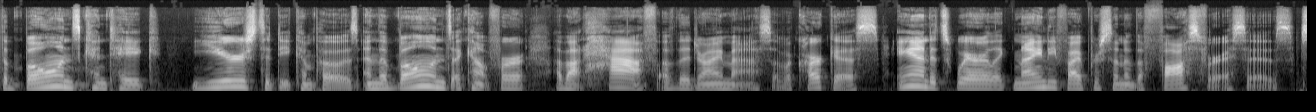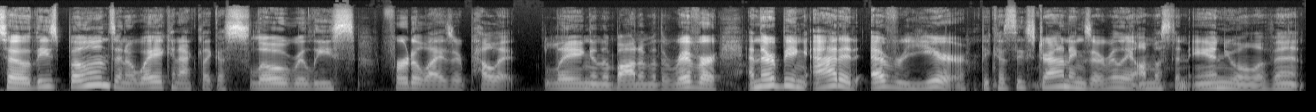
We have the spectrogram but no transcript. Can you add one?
the bones can take years to decompose and the bones account for about half of the dry mass of a carcass and it's where like 95% of the phosphorus is. So these bones in a way can act like a slow release fertilizer pellet laying in the bottom of the river and they're being added every year because these drownings are really almost an annual event.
